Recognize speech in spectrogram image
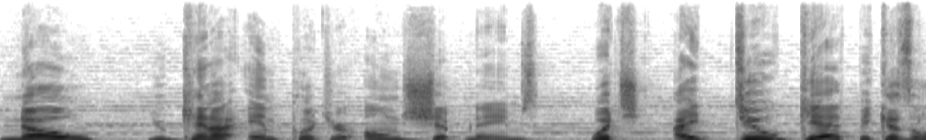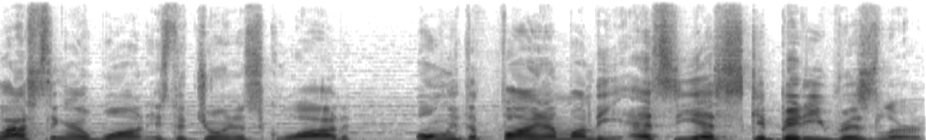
No, you cannot input your own ship names, which I do get because the last thing I want is to join a squad, only to find I'm on the SES Skibidi Rizzler.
